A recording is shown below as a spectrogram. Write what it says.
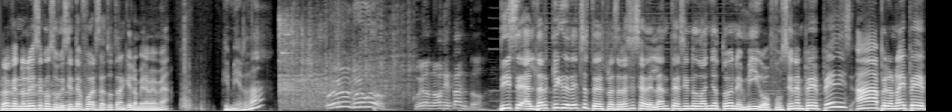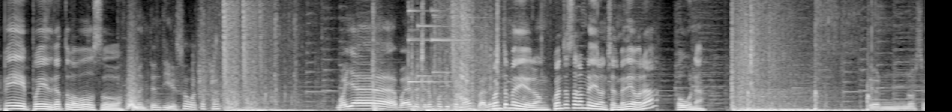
Creo que no lo hice con suficiente fuerza. Tú tranquilo, mira, mira, mira. ¿Qué mierda? Cuidado, cuidado. Cuidado, no bajes tanto. Dice, al dar clic derecho te desplazarás hacia adelante haciendo daño a todo enemigo. ¿Funciona en PvP? Dice. Ah, pero no hay PvP, pues, gato baboso. No entendí eso, what the fuck. Voy a, voy a meter un poquito más, ¿vale? ¿Cuánto me dieron? ¿Cuántas horas me dieron, chat? ¿Media hora o una? Yo no sé.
